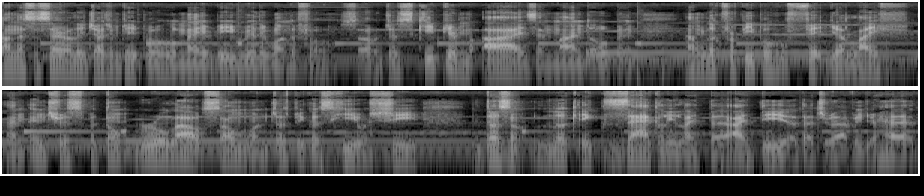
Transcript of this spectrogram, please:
unnecessarily judging people who may be really wonderful. So just keep your eyes and mind open and look for people who fit your life and interests, but don't rule out someone just because he or she doesn't look exactly like the idea that you have in your head.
